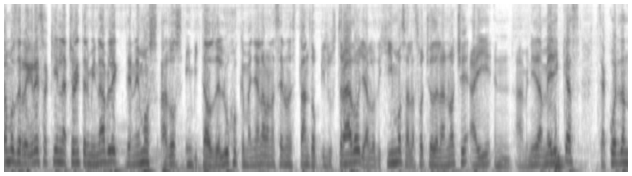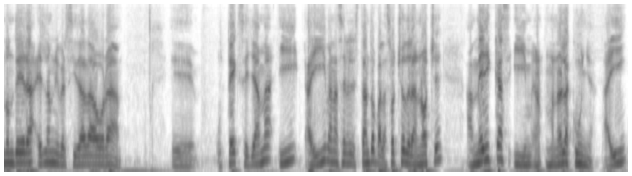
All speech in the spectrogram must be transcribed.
Estamos de regreso aquí en La Chora Interminable. Tenemos a dos invitados de lujo que mañana van a hacer un stand-up ilustrado, ya lo dijimos, a las 8 de la noche, ahí en Avenida Américas. ¿Se acuerdan dónde era? Es la universidad ahora, eh, UTEC se llama, y ahí van a hacer el stand-up a las 8 de la noche. Américas y Ma- Manuel Acuña, ahí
